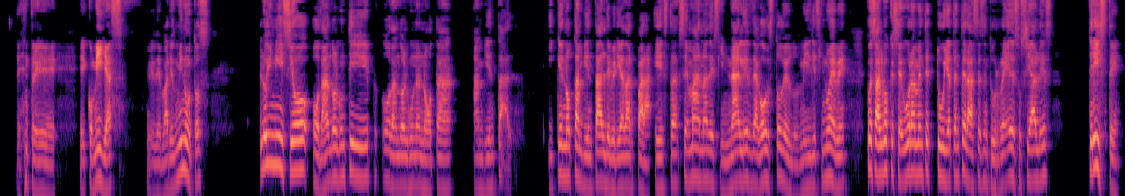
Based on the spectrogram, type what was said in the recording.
entre eh, comillas, eh, de varios minutos, lo inicio o dando algún tip o dando alguna nota ambiental. ¿Y qué nota ambiental debería dar para esta semana de finales de agosto del 2019? Pues algo que seguramente tú ya te enteraste en tus redes sociales. Triste,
